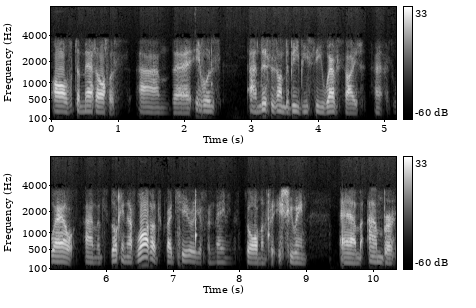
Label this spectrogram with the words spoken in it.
of the Met Office, and uh, it was, and this is on the BBC website uh, as well, and it's looking at what are the criteria for naming a storm and for issuing um, amber,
